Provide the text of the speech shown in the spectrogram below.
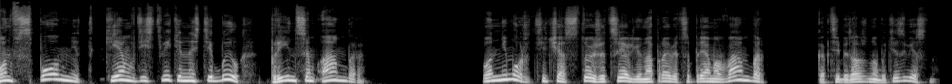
Он вспомнит, кем в действительности был принцем Амбара. Он не может сейчас с той же целью направиться прямо в Амбар, как тебе должно быть известно.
